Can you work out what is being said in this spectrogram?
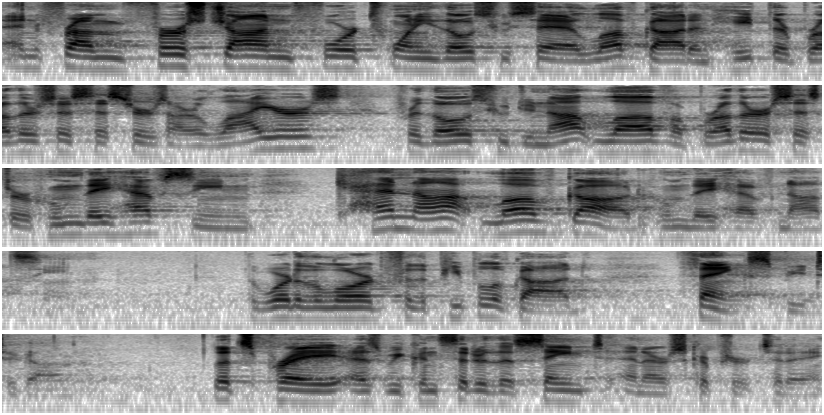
And from 1 John 4:20, those who say I love God and hate their brothers or sisters are liars, for those who do not love a brother or sister whom they have seen cannot love God whom they have not seen. The word of the Lord for the people of God. Thanks be to God. Let's pray as we consider the saint and our scripture today.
